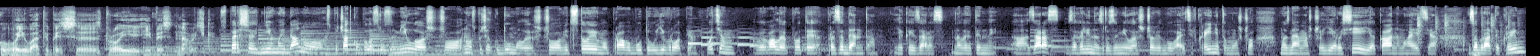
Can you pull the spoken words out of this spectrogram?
воювати без е, зброї і без навички? Перших днів майдану спочатку було зрозуміло, що ну спочатку думали, що відстоюємо право бути у Європі. Потім воювали проти президента, який зараз нелегітимний. А зараз взагалі не зрозуміло, що відбувається в країні, тому що ми знаємо, що є Росія, яка намагається забрати Крим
